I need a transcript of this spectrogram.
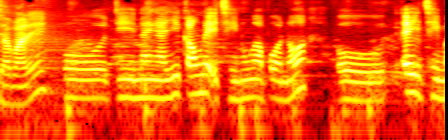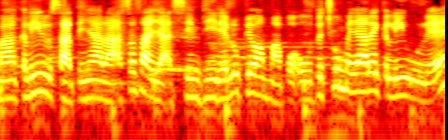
ကြပါတယ်ဟိုဒီနိုင်ငံရေးကောင်းတဲ့အချိန်တုန်းကပေါ့နော် ဟိုအဲ့ဒီအချိန်မှာကလေးတွေစာတင်ရတာအဆက်ဆက်ရအဆင်ပြေတယ်လို့ပြောရမှာပေါ့ဟိုတချို့မရတဲ့ကလေးကိုလည်း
